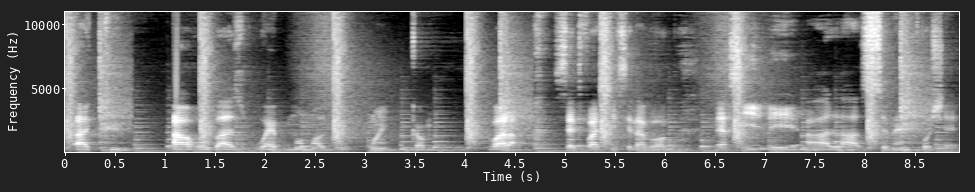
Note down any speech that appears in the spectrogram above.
faq@webmomadou.com. Voilà, cette fois-ci c'est la bonne. Merci et à la semaine prochaine.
